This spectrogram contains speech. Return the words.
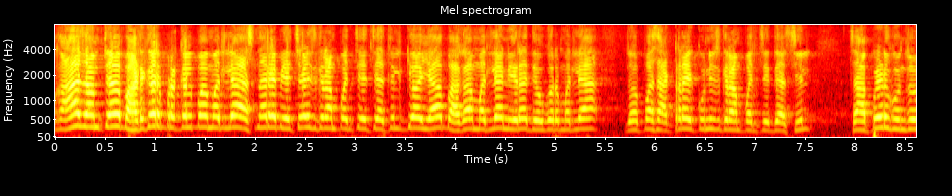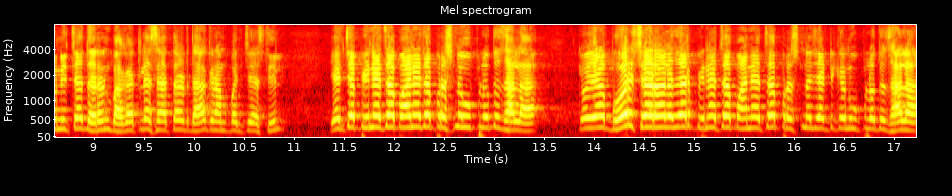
मग आज आमच्या भाडगर प्रकल्पामधल्या असणाऱ्या बेचाळीस ग्रामपंचायती असतील किंवा या भागामधल्या नीरा देवगरमधल्या जवळपास अठरा एकोणीस ग्रामपंचायती असतील चापेड गुंजवणीच्या धरण भागातल्या सात आठ दहा ग्रामपंचायत असतील यांच्या पिण्याच्या पाण्याचा प्रश्न उपलब्ध झाला किंवा या भोर शहराला जर पिण्याच्या पाण्याचा प्रश्न ज्या ठिकाणी उपलब्ध झाला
